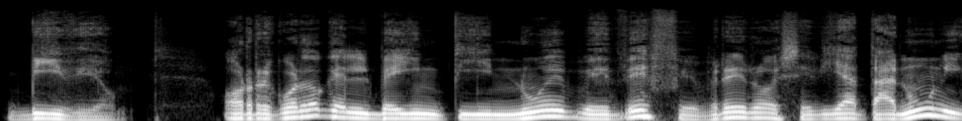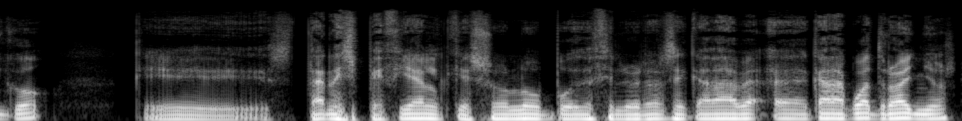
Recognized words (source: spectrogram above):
Video. Os recuerdo que el 29 de febrero, ese día tan único, que es tan especial que solo puede celebrarse cada, eh, cada cuatro años,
